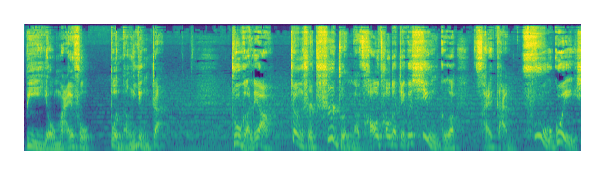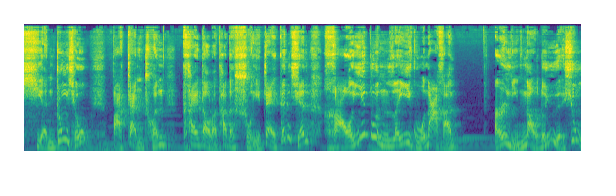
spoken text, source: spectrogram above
必有埋伏，不能应战。诸葛亮正是吃准了曹操的这个性格，才敢富贵险中求，把战船开到了他的水寨跟前，好一顿擂鼓呐喊。而你闹得越凶，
